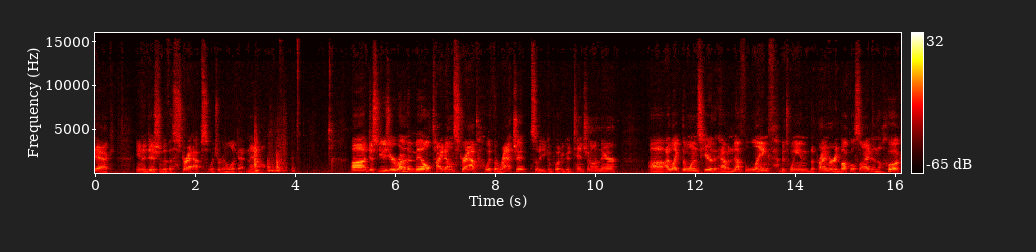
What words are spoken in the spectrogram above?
deck in addition to the straps which we're going to look at now. Uh, just use your run-of-the-mill tie-down strap with the ratchet so that you can put a good tension on there. Uh, I like the ones here that have enough length between the primary buckle side and the hook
